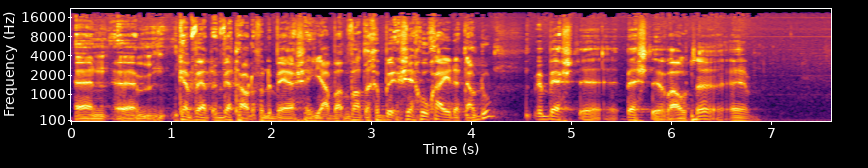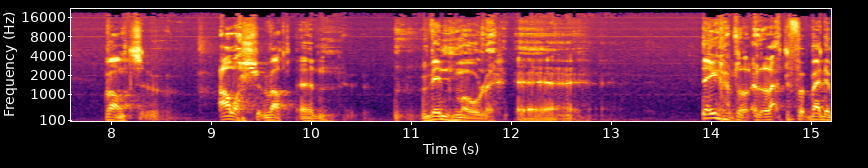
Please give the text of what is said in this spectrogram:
En ehm, ik heb wet, wethouder van de Berg gezegd, ja, maar wat er gebeurt, zeg, hoe ga je dat nou doen, beste, beste Wouter? Ehm, want alles wat een windmolen eh, tegen, bij de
